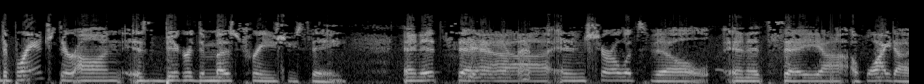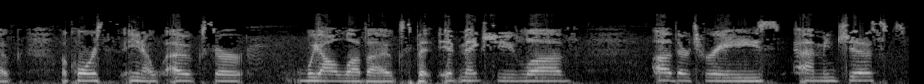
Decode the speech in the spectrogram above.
the branch they're on is bigger than most trees you see. And it's a, Yeah. uh, in Charlottesville, and it's a, uh, a white oak. Of course, you know, oaks are, we all love oaks, but it makes you love other trees. I mean, just,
